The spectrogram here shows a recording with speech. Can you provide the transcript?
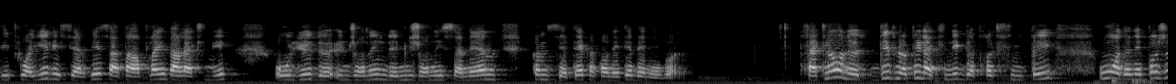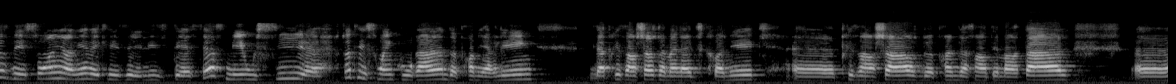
déployer les services à temps plein dans la clinique au lieu d'une journée, une demi-journée semaine, comme c'était quand on était bénévole. Fait que là, on a développé la clinique de proximité où on donnait pas juste des soins en lien avec les, les ITSS, mais aussi tous les soins courants de première ligne, la prise en charge de maladies chroniques, euh, prise en charge de problèmes de santé mentale, euh,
